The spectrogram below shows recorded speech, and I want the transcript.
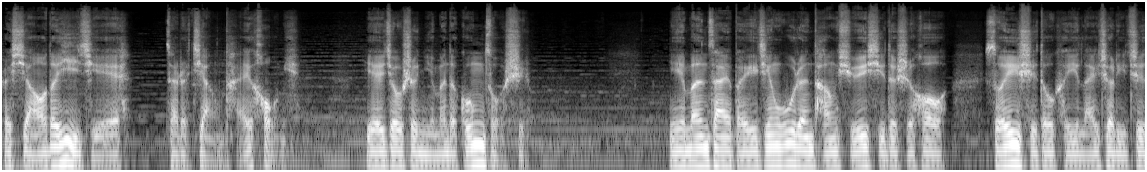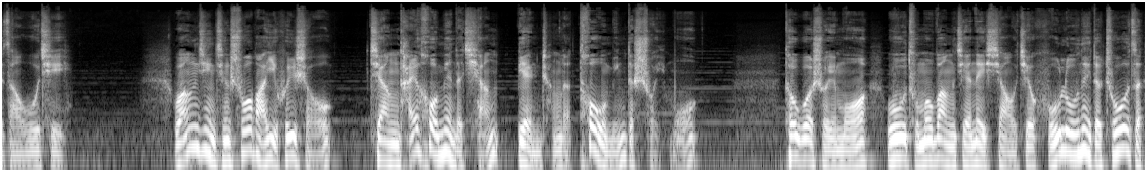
这小的一节在这讲台后面，也就是你们的工作室。你们在北京乌人堂学习的时候，随时都可以来这里制造武器。王静清说罢，一挥手。讲台后面的墙变成了透明的水膜，透过水膜，乌土们望见那小节葫芦内的桌子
